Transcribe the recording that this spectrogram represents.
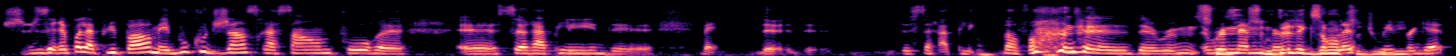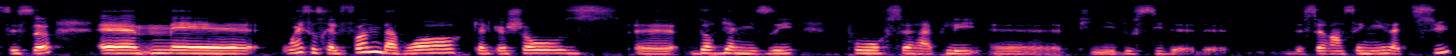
je ne dirais pas la plupart, mais beaucoup de gens se rassemblent pour se rappeler de, ben, de, de, de, se rappeler, dans le fond, de, de rem remember. C'est un bel exemple, forget, c'est ça. Euh, mais ouais, ce serait le fun d'avoir quelque chose euh, d'organisé pour se rappeler, euh, puis aussi de, de, se renseigner là-dessus.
